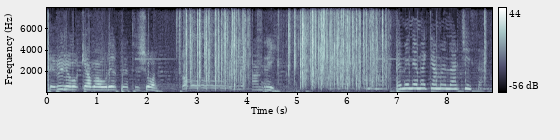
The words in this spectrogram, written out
Pe mine mă cheamă Aurel Petrișor. Bravo! Pe mine Andrei. Pe mine mă cheamă Narcisa.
